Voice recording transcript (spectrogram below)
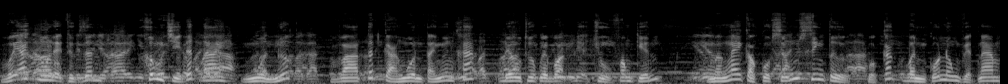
Với ách nô lệ thực dân, không chỉ đất đai, nguồn nước và tất cả nguồn tài nguyên khác đều thuộc về bọn địa chủ phong kiến, mà ngay cả cuộc sống sinh tử của các bần cố nông Việt Nam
